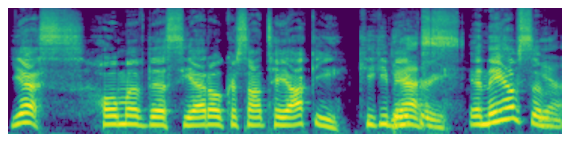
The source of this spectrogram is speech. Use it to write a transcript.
Yes, home of the Seattle croissant taiyaki, Kiki Bakery, yes. and they have some. Yeah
